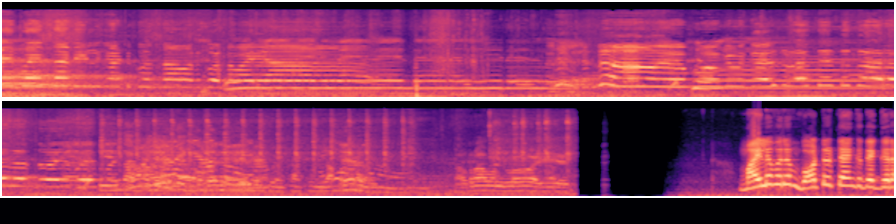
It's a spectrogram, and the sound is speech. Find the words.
అయిపోయిందని ఇల్లు మొగులు కష్టం తింటున్నారు మైలవరం వాటర్ ట్యాంక్ దగ్గర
